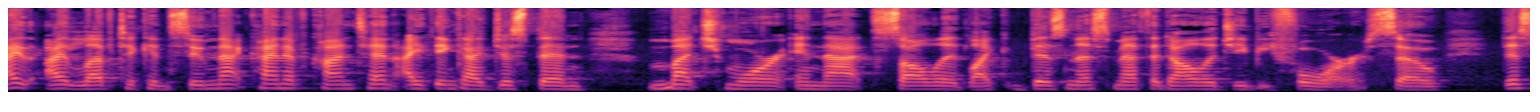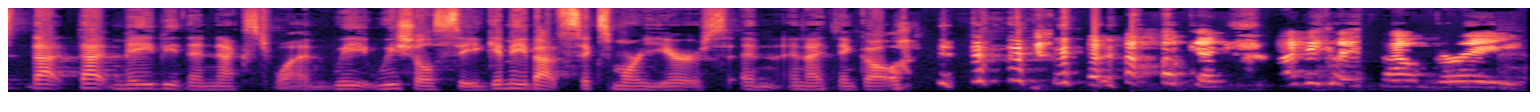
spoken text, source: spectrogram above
I, I love to consume that kind of content. I think I've just been much more in that solid like business methodology before. So this that that may be the next one. We we shall see. Give me about six more years, and and I think I'll. okay, I think they sound great.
